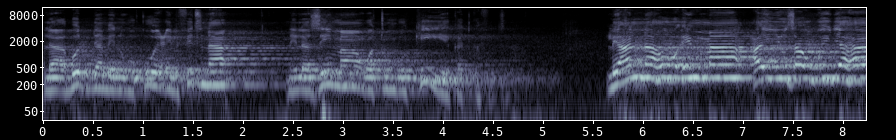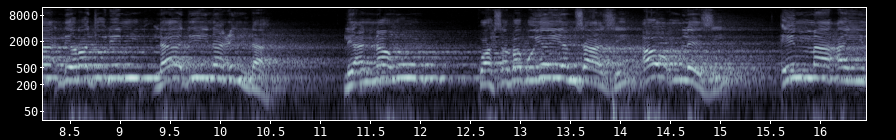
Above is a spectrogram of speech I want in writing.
la budda min wuqu'i al-fitna ni lazima watumbukie katika fitna. Li'annahu imma an yuzawwijaha lirajulin la dina 'inda li'annahu kwa sababu yeye mzazi au mlezi imma an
